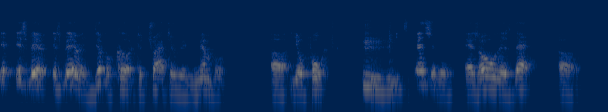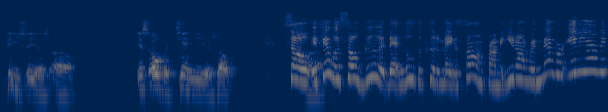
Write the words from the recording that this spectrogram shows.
it, it's very it's very difficult to try to remember uh, your poetry, mm-hmm. especially as old as that uh, piece is. Uh, it's over ten years old. So if uh, it was so good that Luther could have made a song from it, you don't remember any of it?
